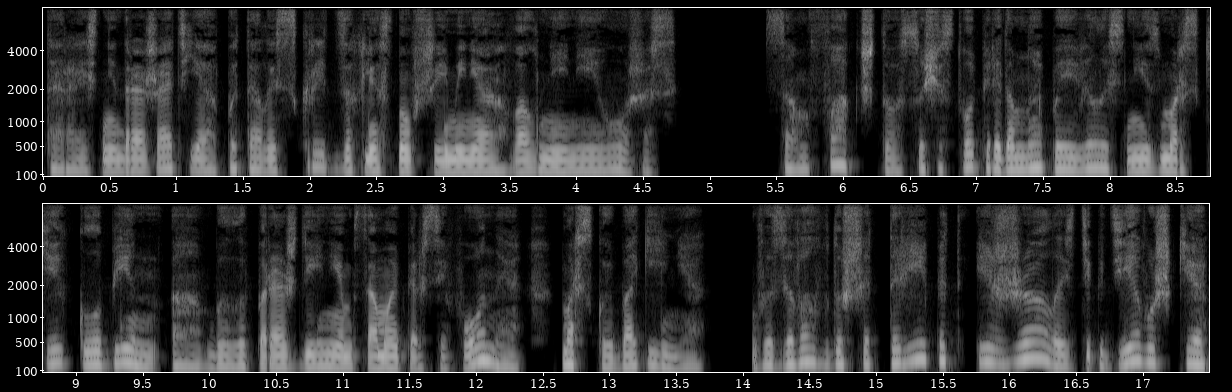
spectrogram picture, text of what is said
Стараясь не дрожать, я пыталась скрыть захлестнувшие меня волнение и ужас. Сам факт, что существо передо мной появилось не из морских глубин, а было порождением самой Персифоны, морской богини, вызывал в душе трепет и жалость к девушке,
